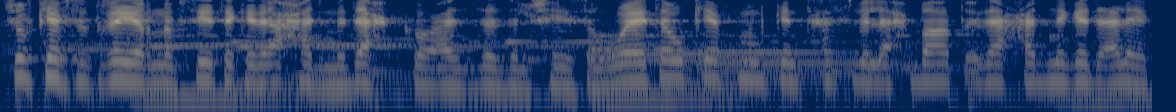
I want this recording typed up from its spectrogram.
شوف كيف تتغير نفسيتك إذا أحد مدحك وعزز الشيء سويته وكيف ممكن تحس بالإحباط إذا أحد نقد عليك.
